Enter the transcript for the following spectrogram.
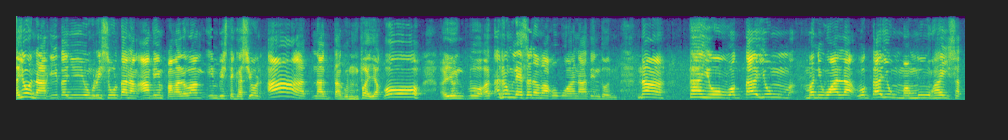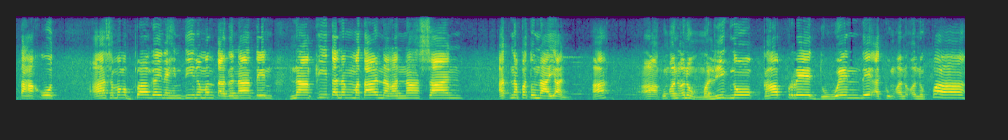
Ayun, nakita niyo yung resulta ng aking pangalawang investigasyon at nagtagumpay ako. Ayun po. At anong lesson na makukuha natin doon? Na tayo, wag tayong maniwala, wag tayong mamuhay sa takot. Ah, sa mga bagay na hindi naman talaga natin nakita ng mata, naranasan at napatunayan. Ha? Ah, kung ano-ano, maligno, kapre, duwende at kung ano-ano pa.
